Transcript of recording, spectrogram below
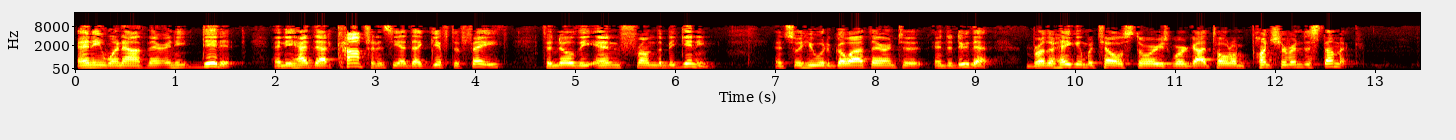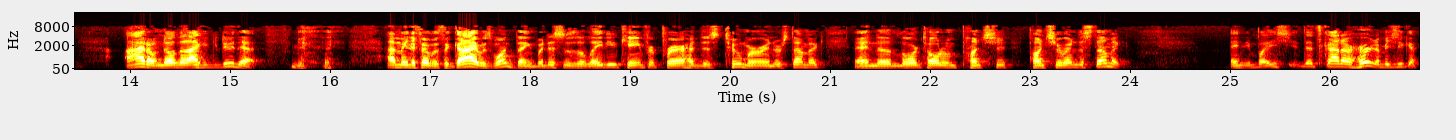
and he went out there and he did it. And he had that confidence, he had that gift of faith to know the end from the beginning. And so he would go out there and to, and to do that. Brother Hagin would tell stories where God told him, punch her in the stomach. I don't know that I could do that. I mean, if it was a guy, it was one thing, but this was a lady who came for prayer, had this tumor in her stomach, and the Lord told him punch punch her in the stomach. And but she, that's gotta hurt. I mean, she got.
